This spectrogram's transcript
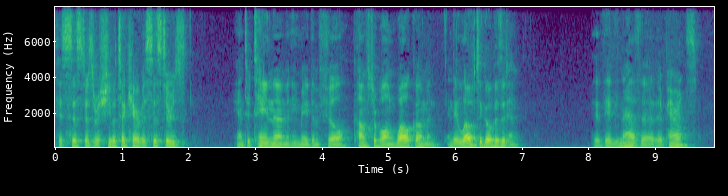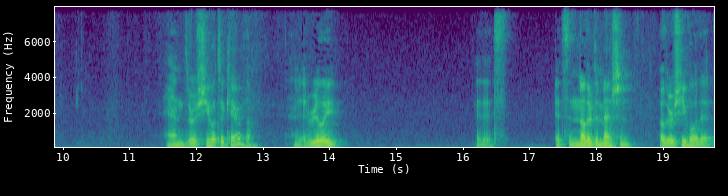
his sisters. Rosh Yeshiva took care of his sisters. Entertained them and he made them feel comfortable and welcome, and, and they loved to go visit him. They, they didn't have the, their parents, and Rosh Yeshiva took care of them. And it really it's it's another dimension of the Yeshiva that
